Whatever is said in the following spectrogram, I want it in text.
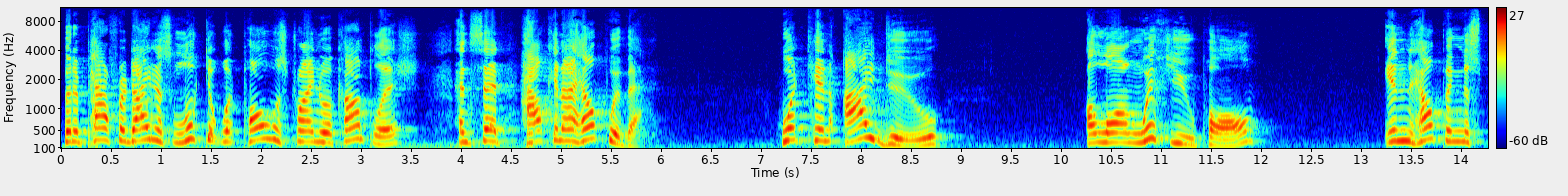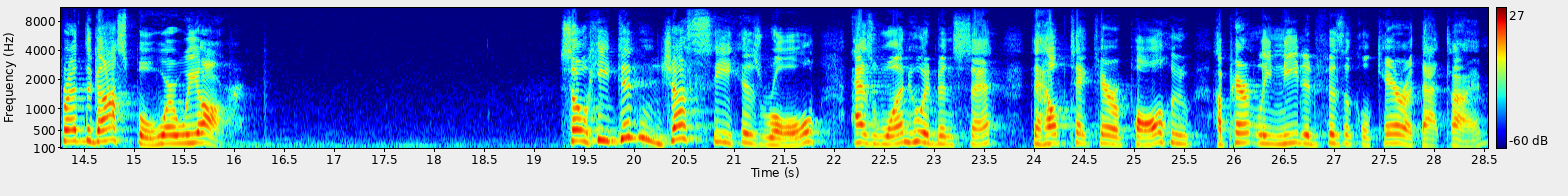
but Epaphroditus looked at what Paul was trying to accomplish and said, How can I help with that? What can I do along with you, Paul, in helping to spread the gospel where we are? So he didn't just see his role as one who had been sent to help take care of Paul, who apparently needed physical care at that time,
